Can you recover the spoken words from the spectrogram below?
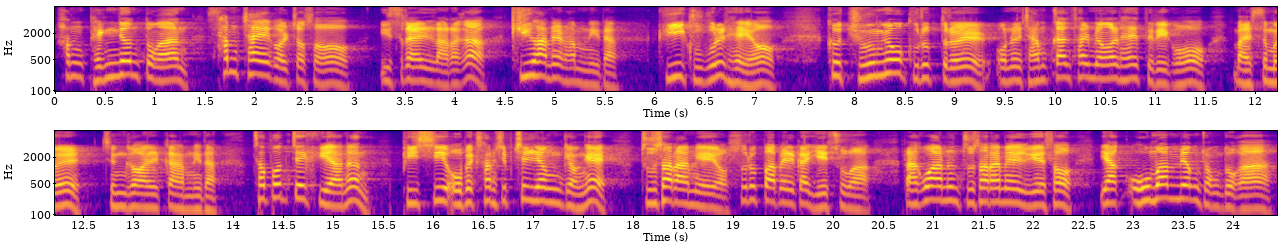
한 100년 동안 3차에 걸쳐서 이스라엘 나라가 귀환을 합니다. 귀국을 해요. 그 중요 그룹들을 오늘 잠깐 설명을 해드리고 말씀을 증거할까 합니다. 첫 번째 귀환은 BC 537년경에 두 사람이에요. 수르바벨과 예수와라고 하는 두 사람에 의해서 약 5만 명 정도가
